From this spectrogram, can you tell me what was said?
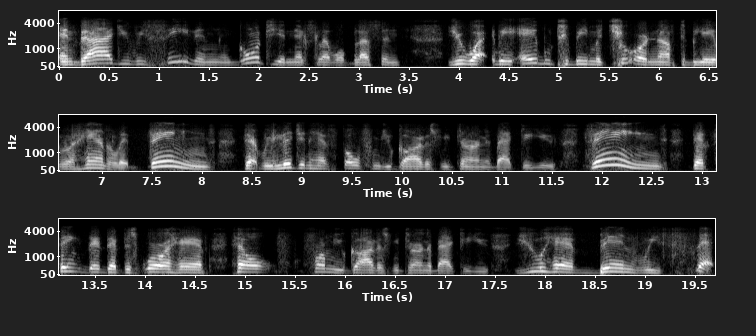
And by you receiving and going to your next level of blessing, you will be able to be mature enough to be able to handle it. Things that religion has stole from you, God is returning back to you. Things that think that, that this world have held from you, God is returning back to you. You have been reset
